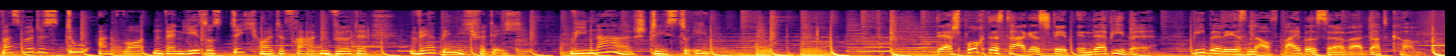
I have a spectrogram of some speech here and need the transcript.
Was würdest du antworten, wenn Jesus dich heute fragen würde, wer bin ich für dich? Wie nahe stehst du ihm? Der Spruch des Tages steht in der Bibel. Bibellesen auf bibleserver.com.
